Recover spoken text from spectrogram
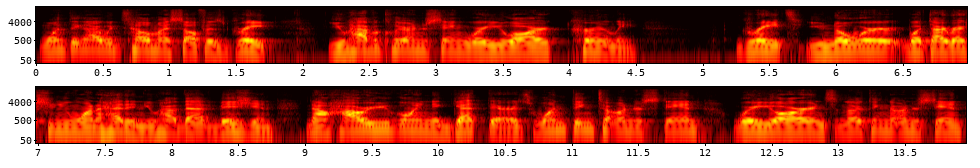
one thing I would tell myself is great. You have a clear understanding where you are currently great. You know where what direction you want to head in. You have that vision. Now how are you going to get there? It's one thing to understand where you are and it's another thing to understand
